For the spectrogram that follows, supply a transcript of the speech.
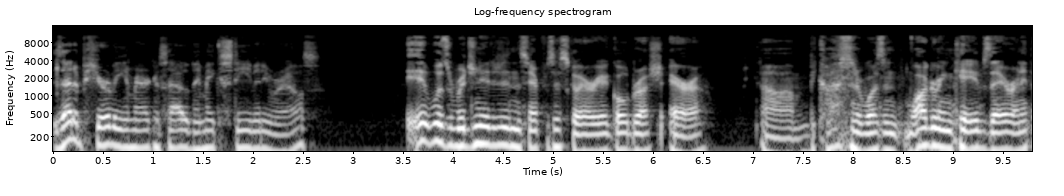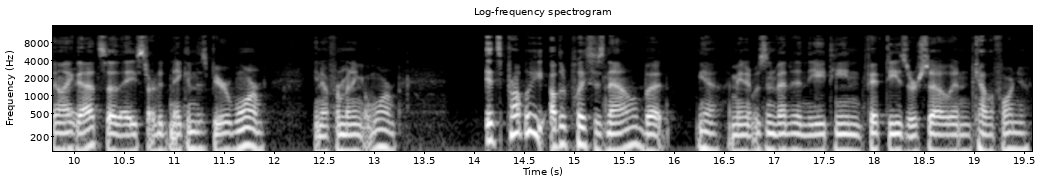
Is that a purely American style? Do they make steam anywhere else? it was originated in the San Francisco area, Gold Rush era, um, because there wasn't lagering caves there or anything like that. So they started making this beer warm, you know, fermenting it warm. It's probably other places now, but yeah, I mean, it was invented in the 1850s or so in California.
